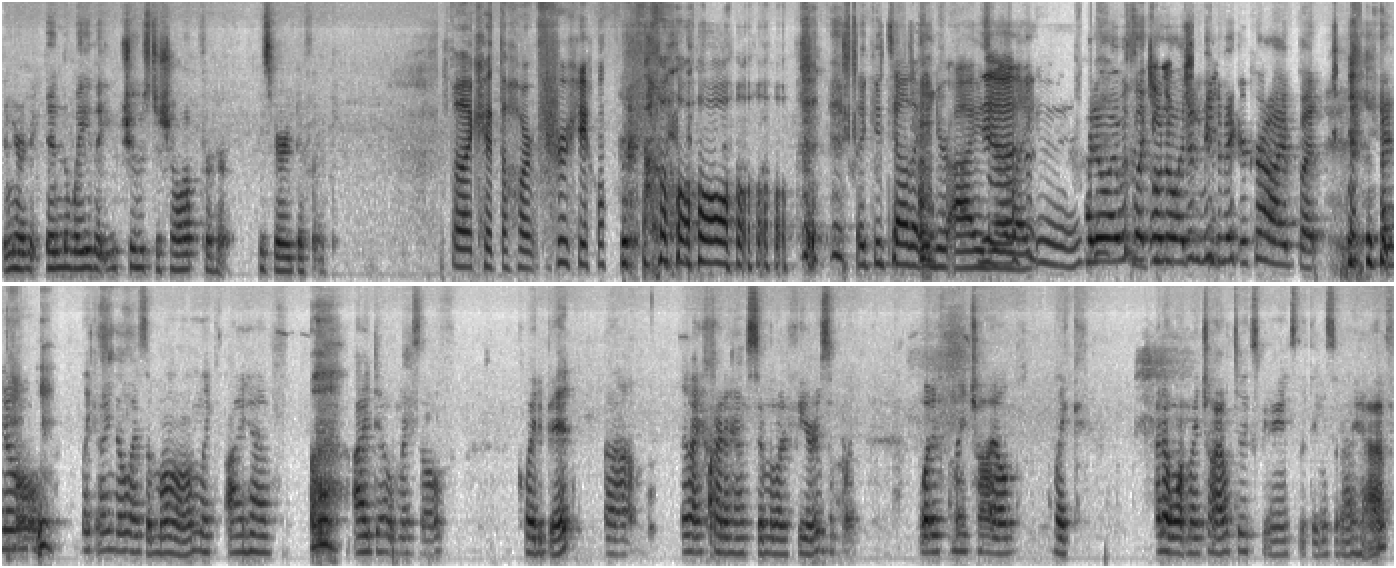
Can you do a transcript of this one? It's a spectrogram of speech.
And you're in the way that you choose to show up for her is very different. But like hit the heart for real. Oh, I could tell that in your eyes. Yeah. You were like, I know I was like, oh no, I didn't mean to make her cry, but I know, like I know as a mom, like I have, I doubt myself quite a bit, um, and I kind of have similar fears of like, what if my child, like, I don't want my child to experience the things that I have,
